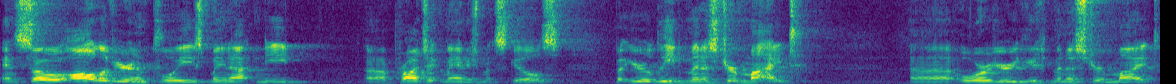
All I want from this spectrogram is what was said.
And so all of your employees may not need uh, project management skills, but your lead minister might, uh, or your youth minister might.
